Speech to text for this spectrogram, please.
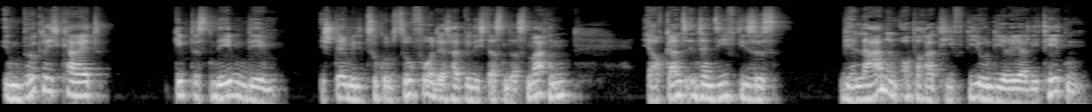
In Wirklichkeit gibt es neben dem, ich stelle mir die Zukunft so vor und deshalb will ich das und das machen, ja auch ganz intensiv dieses, wir lernen operativ die und die Realitäten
